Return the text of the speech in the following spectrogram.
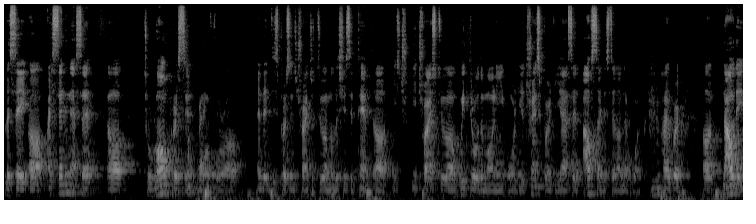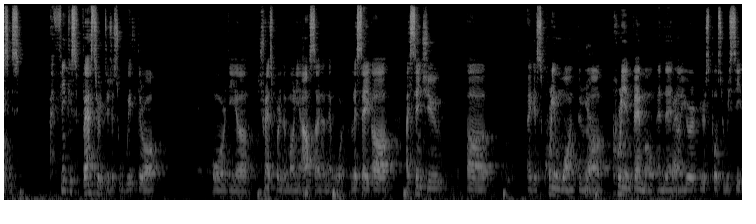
let's say uh, I sent an asset uh, to wrong person, Right. for and then this person is trying to do a malicious attempt. Uh, he, tr- he tries to uh, withdraw the money or the transfer the asset outside the Stellar network. However, uh, nowadays it's I think it's faster to just withdraw or the uh, transfer the money outside the network. Let's say uh, I sent you, uh, I guess Korean won through Yeah. uh, Korean Venmo, and then uh, Right. you're you're supposed to receive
